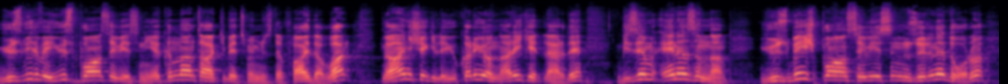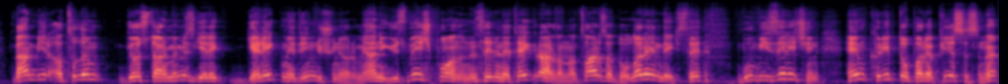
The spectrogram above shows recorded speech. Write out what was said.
101 ve 100 puan seviyesini yakından takip etmemizde fayda var. Ve aynı şekilde yukarı yönlü hareketlerde bizim en azından 105 puan seviyesinin üzerine doğru ben bir atılım göstermemiz gerek gerekmediğini düşünüyorum. Yani 105 puanın üzerine tekrardan atarsa dolar endeksi bu bizler için hem kripto para piyasasını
